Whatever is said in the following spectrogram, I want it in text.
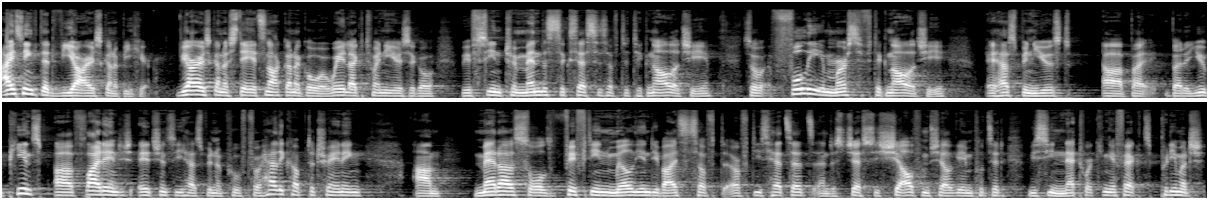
I think that VR is going to be here. VR is going to stay, it's not going to go away like 20 years ago. We've seen tremendous successes of the technology. So, fully immersive technology, it has been used uh, by, by the European uh, Flight Agency, has been approved for helicopter training. Um, Meta sold 15 million devices of, of these headsets, and as Jesse Schell from Schell Game puts it, we see networking effects. Pretty much,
